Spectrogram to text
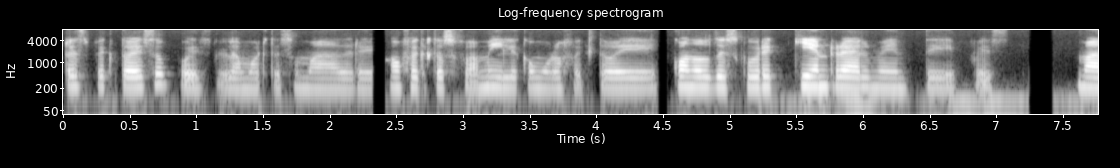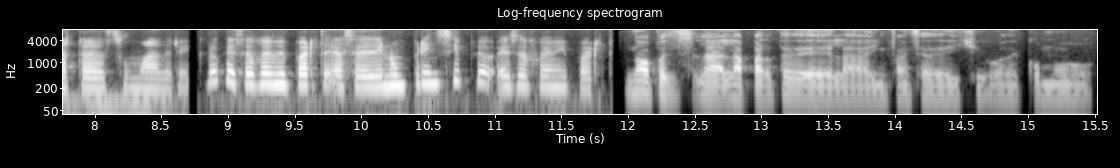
respecto a eso, pues la muerte de su madre, cómo afectó a su familia, cómo lo afectó a él, cuando descubre quién realmente pues mata a su madre. Creo que esa fue mi parte, o sea, en un principio esa fue mi parte. No, pues la, la parte de la infancia de Ichigo, de cómo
